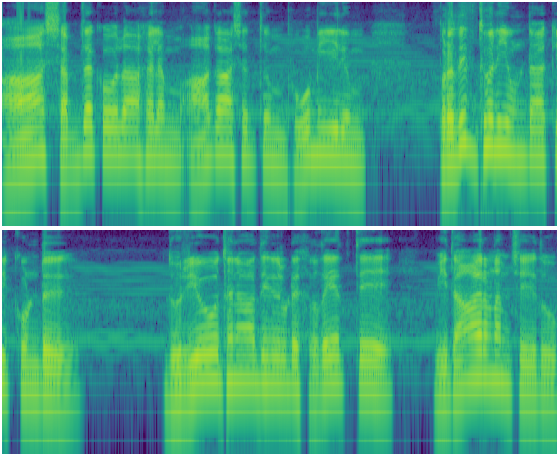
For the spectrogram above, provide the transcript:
ആ ശബ്ദകോലാഹലം ആകാശത്തും ഭൂമിയിലും പ്രതിധ്വനി ഉണ്ടാക്കിക്കൊണ്ട് ദുര്യോധനാദികളുടെ ഹൃദയത്തെ വിതാരണം ചെയ്തു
